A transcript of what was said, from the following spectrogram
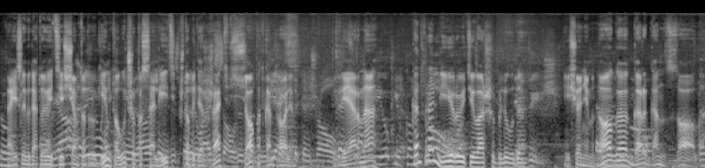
А если вы готовите с чем-то другим, то лучше посолить, чтобы держать все под контролем. Верно. Контролируйте ваше блюдо. Еще немного горгонзола.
